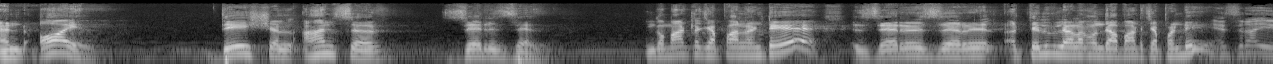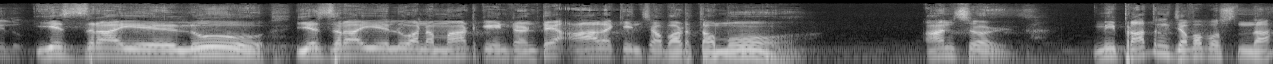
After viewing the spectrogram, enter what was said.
and oil they shall answer Jezreel ఇంకో మాటలో చెప్పాలంటే జెరెజెరెల్ తెలుగులో ఎలా ఉంది ఆ మాట చెప్పండి? ఇజ్రాయేలు ఇజ్రాయేలు ఇజ్రాయేలు అన్న మాటకి ఏంటంటే ఆలకించబడతాము. ఆన్సర్డ్ మీ ప్రార్థనకు జవాబు వస్తుందా?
